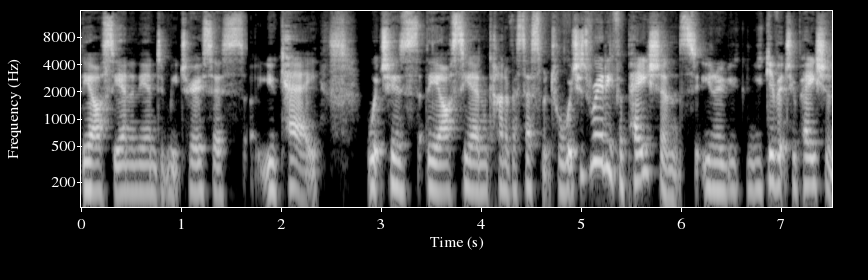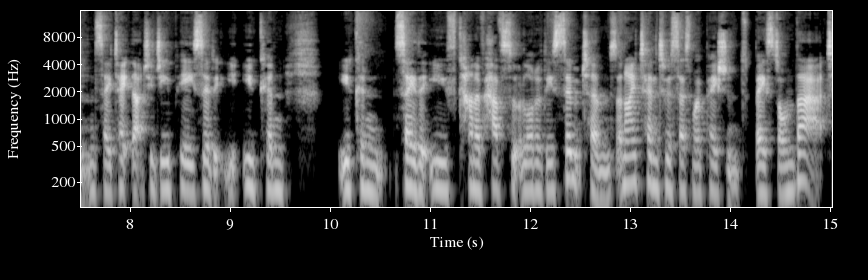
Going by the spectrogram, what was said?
the RCN and the Endometriosis UK, which is the RCN kind of assessment tool, which is really for patients. You know, you, you give it to your patient and say, take that to GP so that you, you can you can say that you've kind of have a lot of these symptoms. And I tend to assess my patient based on that.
